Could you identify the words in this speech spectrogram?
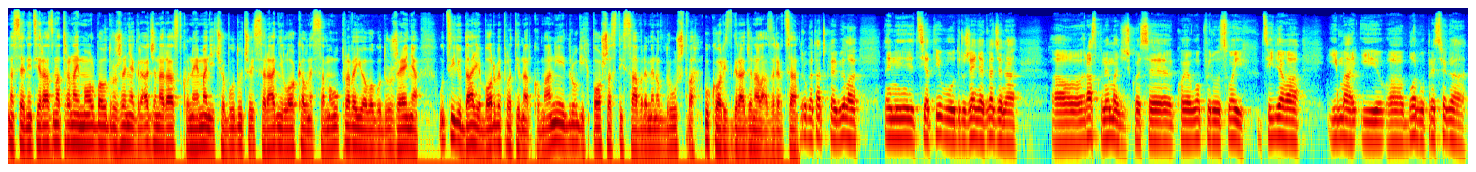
Na sednici razmatrana i molba Udruženja građana Rastko Nemanjić o budućoj saradnji lokalne samouprave i ovog udruženja u cilju dalje borbe protiv narkomanije i drugih pošasti savremenog društva u korist građana Lazarevca. Druga tačka je bila na inicijativu Udruženja građana Rastko Nemanjić koja, se, u okviru svojih ciljeva ima i borbu pre svega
